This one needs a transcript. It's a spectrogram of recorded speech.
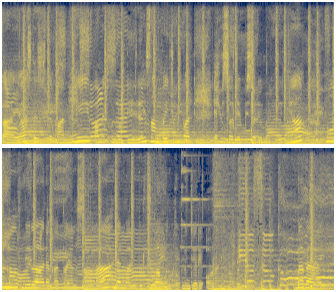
Saya Stasi Stefani pamit undur diri sampai jumpa di episode-episode berikutnya. Mohon maaf bila ada kata yang salah dan mari berjuang untuk menjadi orang yang lebih baik. Bye bye.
